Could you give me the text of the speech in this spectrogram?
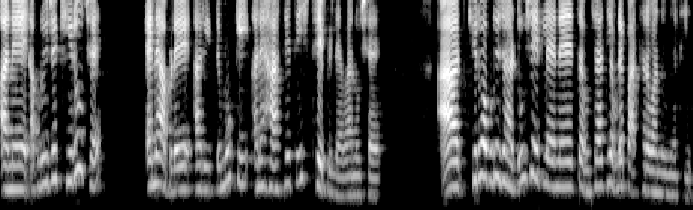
અને આપણું જે ખીરું છે એને આપણે આ રીતે મૂકી અને હાથેથી જ થેપી લેવાનું છે. આ ખીરું આપણું જાડું છે એટલે એને ચમચાથી આપણે પાથરવાનું નથી.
